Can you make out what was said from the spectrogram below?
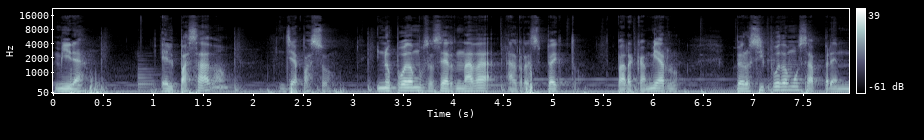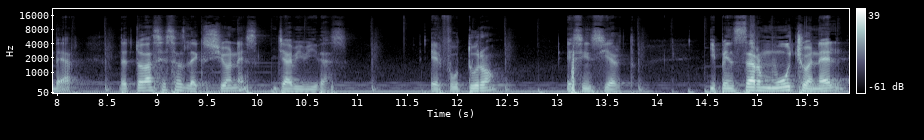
Mira, el pasado ya pasó y no podemos hacer nada al respecto para cambiarlo, pero sí podemos aprender de todas esas lecciones ya vividas. El futuro es incierto y pensar mucho en él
